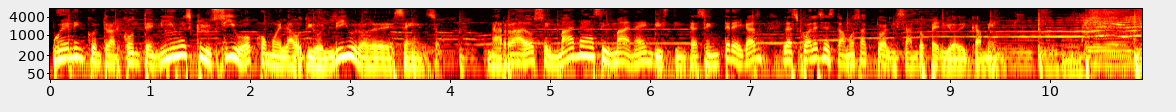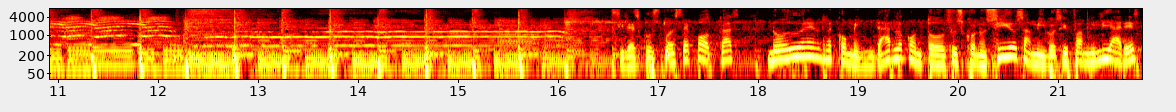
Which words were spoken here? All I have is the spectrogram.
pueden encontrar contenido exclusivo como el audiolibro de Descenso narrado semana a semana en distintas entregas, las cuales estamos actualizando periódicamente. Les gustó este podcast, no duden en recomendarlo con todos sus conocidos, amigos y familiares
